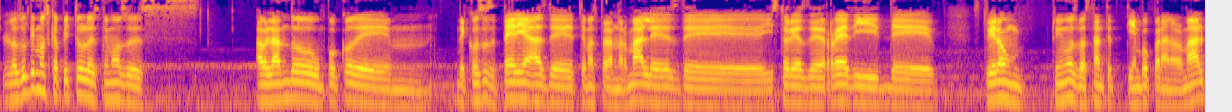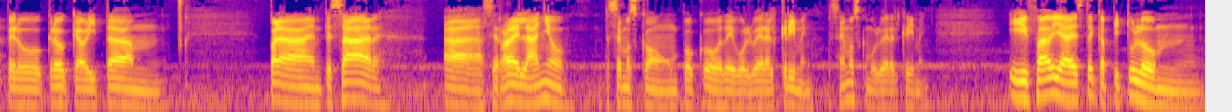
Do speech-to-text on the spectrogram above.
los últimos capítulos estuvimos hablando un poco de, de cosas etéreas, de temas paranormales, de historias de Reddit, de... Estuvieron tuvimos bastante tiempo paranormal, pero creo que ahorita para empezar a cerrar el año, empecemos con un poco de volver al crimen. Empecemos con volver al crimen. Y Fabia, este capítulo mm,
